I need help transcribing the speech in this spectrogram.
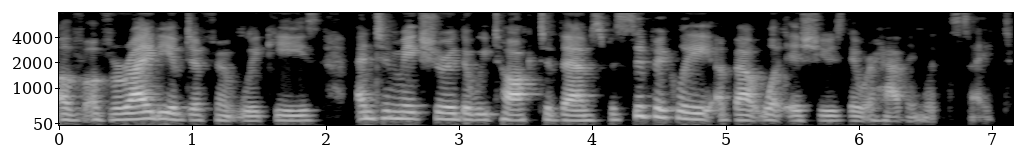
of a variety of different wikis and to make sure that we talk to them specifically about what issues they were having with the site.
